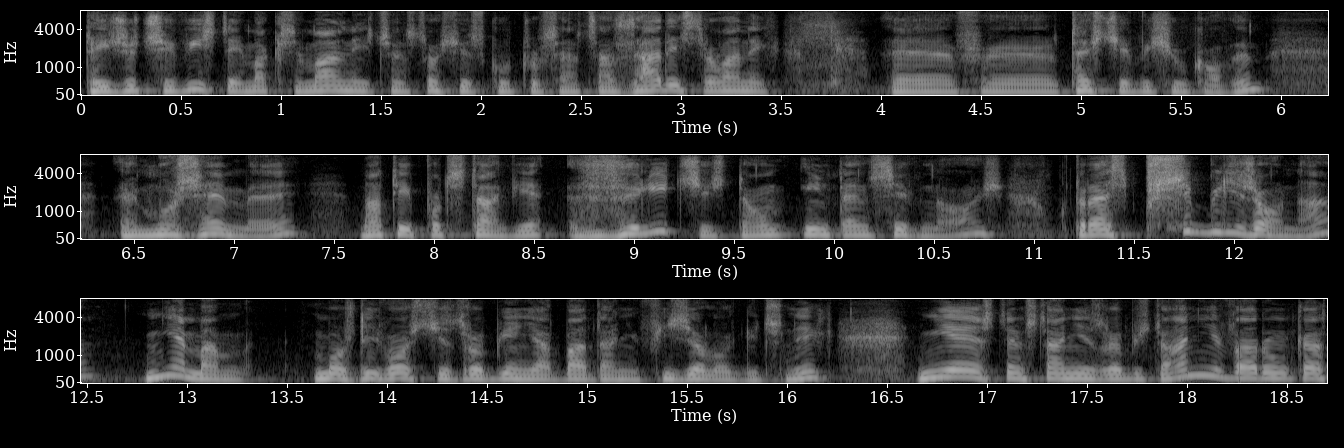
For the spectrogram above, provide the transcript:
tej rzeczywistej maksymalnej częstości skurczów serca zarejestrowanych w teście wysiłkowym, możemy na tej podstawie wyliczyć tą intensywność, która jest przybliżona. Nie mam możliwości zrobienia badań fizjologicznych. Nie jestem w stanie zrobić to ani w warunkach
